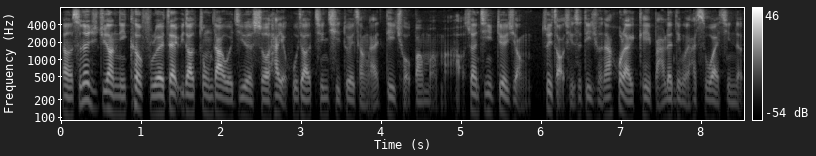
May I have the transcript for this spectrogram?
呃，神盾局局长尼克弗瑞在遇到重大危机的时候，他也呼叫惊奇队长来地球帮忙嘛。好，虽然惊奇队长最早其实是地球，但后来可以把他认定为他是外星人。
